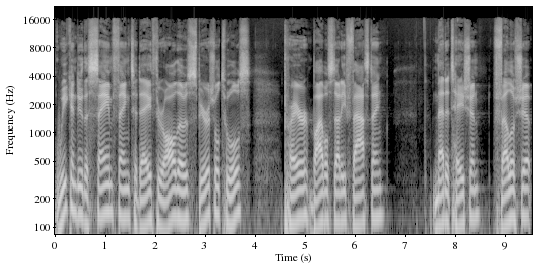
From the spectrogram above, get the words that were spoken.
We can do the same thing today through all those spiritual tools prayer, Bible study, fasting, meditation, fellowship.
